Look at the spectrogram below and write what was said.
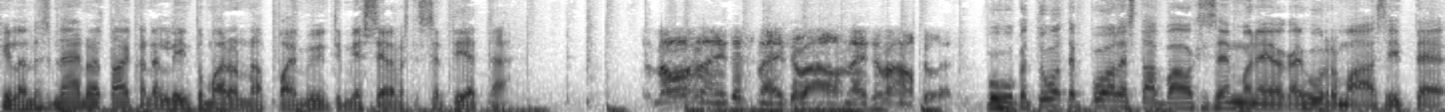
Kyllä ne- näin on, että aikainen lintu madonnappa ja myyntimies selvästi sen tietää. No näin se, näin se vähän on, näin se vähän on kyllä. Puhuuko tuote puolestaan vai onko se semmonen, joka hurmaa sitten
